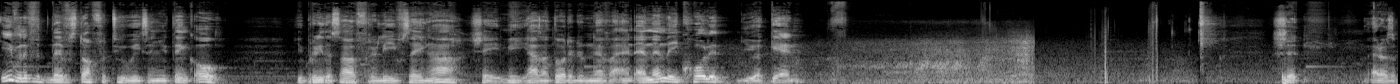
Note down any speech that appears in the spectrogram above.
Even if they've stopped for two weeks and you think oh you breathe a sigh of relief saying ah shame me as I thought it would never end. And then they call it you again. Shit. That was a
